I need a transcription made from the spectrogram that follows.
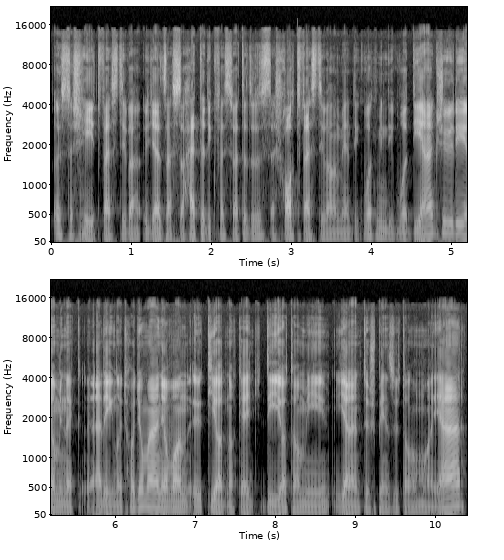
összes hét fesztivál, ugye ez lesz a hetedik fesztivál, tehát az összes hat fesztivál, ami eddig volt, mindig volt diák zsűri, aminek elég nagy hagyománya van, ők kiadnak egy díjat, ami jelentős pénzjutalommal jár.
